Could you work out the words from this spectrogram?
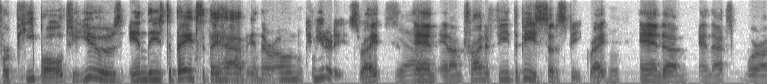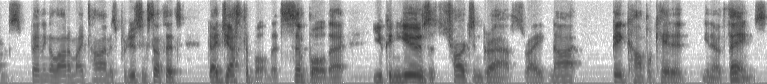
for people to use in these debates that they have in their own communities right yeah. and and i'm trying to feed the beast so to speak right mm-hmm. and um and that's where i'm spending a lot of my time is producing stuff that's digestible that's simple that you can use as charts and graphs right not big complicated you know things.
